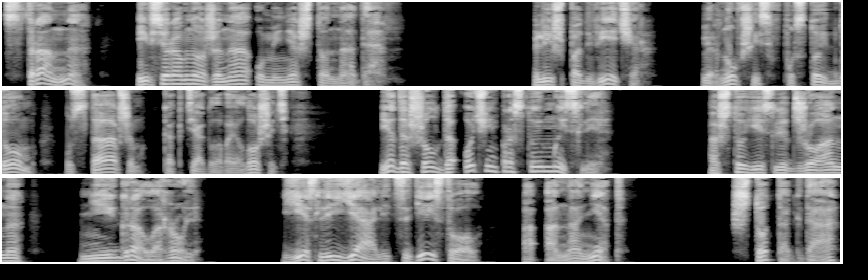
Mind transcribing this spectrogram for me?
Странно. И все равно жена у меня что надо. Лишь под вечер, вернувшись в пустой дом, уставшим, как тягловая лошадь, я дошел до очень простой мысли. А что, если Джоанна не играла роль? Если я лицедействовал, а она нет? Что тогда?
